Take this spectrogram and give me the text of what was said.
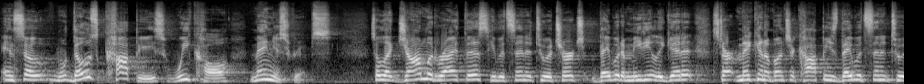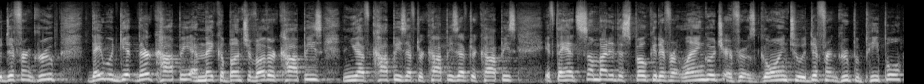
and so those copies we call manuscripts. So, like John would write this, he would send it to a church. They would immediately get it, start making a bunch of copies. They would send it to a different group. They would get their copy and make a bunch of other copies. And you have copies after copies after copies. If they had somebody that spoke a different language, or if it was going to a different group of people,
